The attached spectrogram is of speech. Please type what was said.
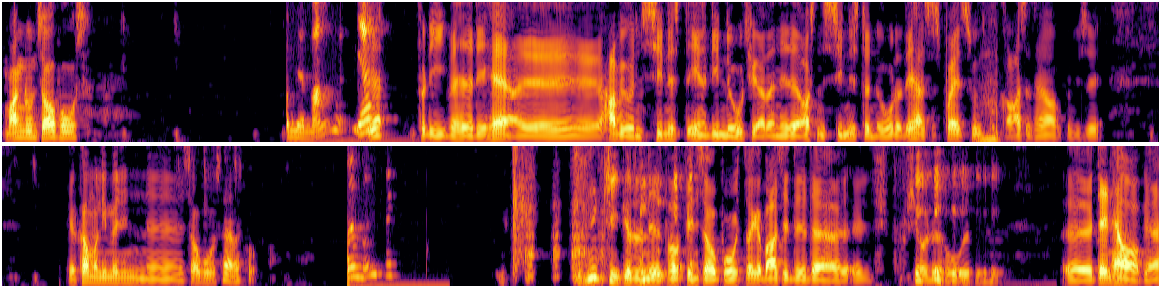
Mangler du en sovepose? Om jeg mangler? Ja. ja. fordi, hvad hedder det her, øh, har vi jo en, sinister, en af de notes, vi har dernede, er også en sinister note, og det har altså spredt ud på græsset heroppe, kan vi se. Jeg kommer lige med din øh, sovepose her, værsgo. Så kigger du ned for at finde soveposen, så kan jeg bare se det der øh, fjollede hoved. øh, den her op, ja.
